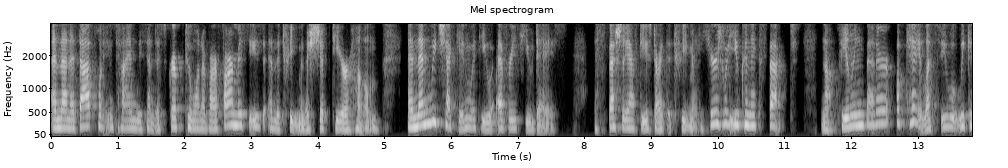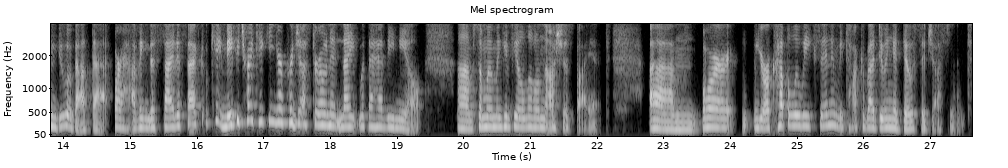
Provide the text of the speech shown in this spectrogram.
And then at that point in time, we send a script to one of our pharmacies and the treatment is shipped to your home. And then we check in with you every few days, especially after you start the treatment. Here's what you can expect. Not feeling better? Okay, let's see what we can do about that. Or having this side effect? Okay, maybe try taking your progesterone at night with a heavy meal. Um, some women can feel a little nauseous by it um, or you're a couple of weeks in and we talk about doing a dose adjustment.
